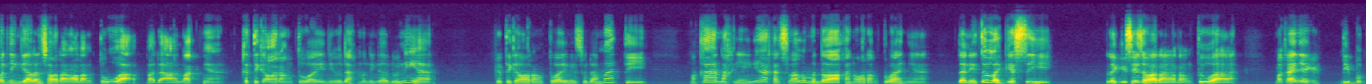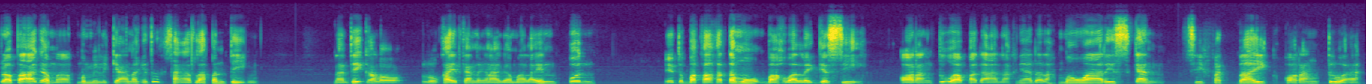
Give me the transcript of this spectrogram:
peninggalan seorang orang tua pada anaknya, ketika orang tua ini udah meninggal dunia, ketika orang tua ini sudah mati, maka anaknya ini akan selalu mendoakan orang tuanya. Dan itu legacy, legacy seorang orang tua. Makanya di beberapa agama memiliki anak itu sangatlah penting. Nanti kalau lu kaitkan dengan agama lain pun itu bakal ketemu bahwa legacy orang tua pada anaknya adalah mewariskan sifat baik orang tua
